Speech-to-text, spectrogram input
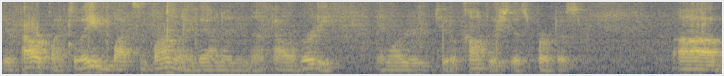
their power plant. So they even bought some farmland down in uh, Palo Verde in order to accomplish this purpose. Uh,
